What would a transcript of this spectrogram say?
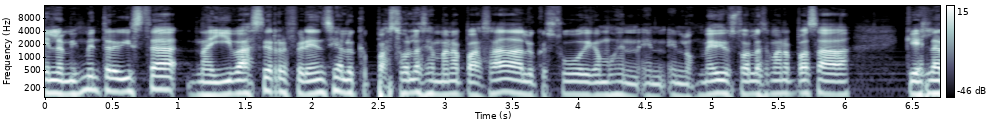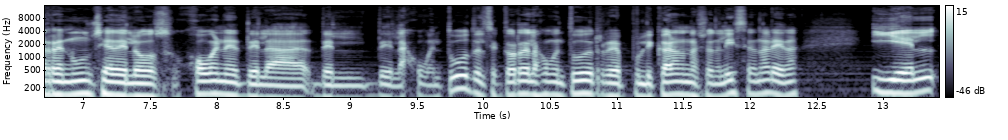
en la misma entrevista Nayib hace referencia a lo que pasó la semana pasada, a lo que estuvo, digamos, en, en, los medios toda la semana pasada, que es la renuncia de los jóvenes de la, de la juventud, del sector de la juventud republicana nacionalista en Arena, y él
